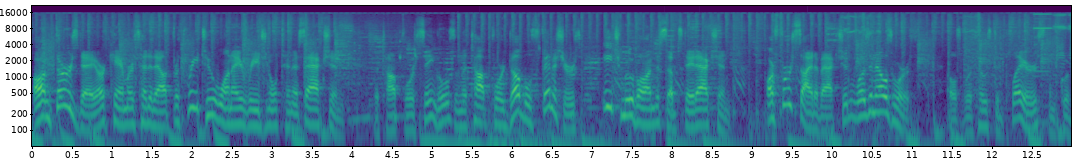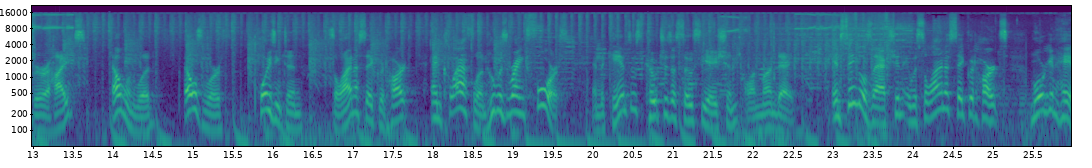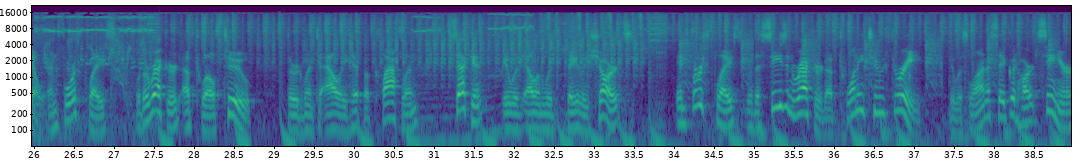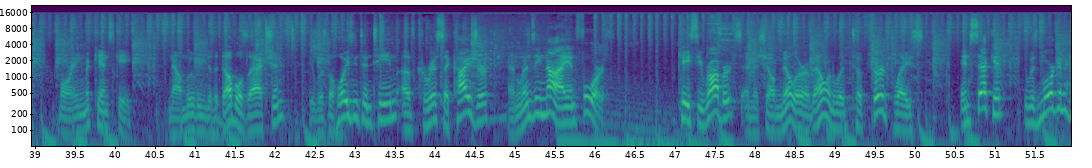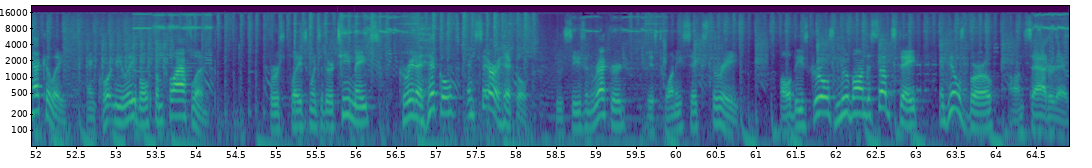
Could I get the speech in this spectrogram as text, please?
On Thursday, our cameras headed out for 3-2-1A regional tennis action. The top four singles and the top four doubles finishers each move on to sub-state action. Our first side of action was in Ellsworth. Ellsworth hosted players from Quivira Heights, Ellinwood, Ellsworth, Hoisington, Salina Sacred Heart, and Claflin, who was ranked fourth in the Kansas Coaches Association on Monday. In singles action, it was Salina Sacred Heart's Morgan Hale in fourth place with a record of 12-2. Third went to Allie Hip of Claflin. Second, it was Ellinwood's Bailey Sharts. In first place, with a season record of 22-3, it was Salina Sacred Heart senior Maureen McKinsky. Now moving to the doubles action, it was the Hoisington team of Carissa Kaiser and Lindsay Nye in fourth. Casey Roberts and Michelle Miller of Ellinwood took third place. In second, it was Morgan Heckley and Courtney Liebel from Claflin. First place went to their teammates, Karina Hickel and Sarah Hickel, whose season record is 26-3. All these girls move on to Substate in Hillsboro on Saturday.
